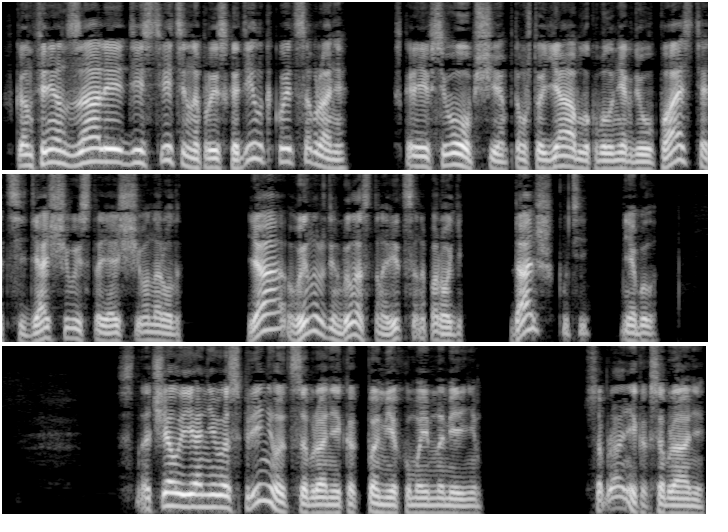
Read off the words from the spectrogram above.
В конференц-зале действительно происходило какое-то собрание скорее всего, общее, потому что яблоку было негде упасть от сидящего и стоящего народа. Я вынужден был остановиться на пороге. Дальше пути не было. Сначала я не воспринял это собрание как помеху моим намерениям. Собрание как собрание.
